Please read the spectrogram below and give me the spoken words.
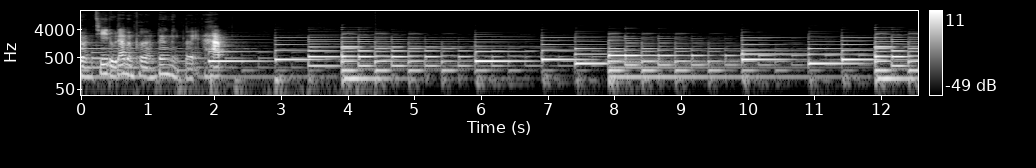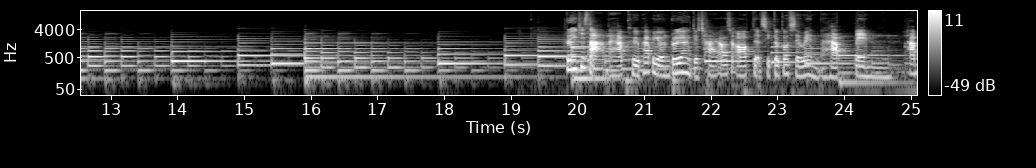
ยนตร์ที่ดูได้เพลินเรื่องหนึ่งเลยนะครับ รื่องที่ 3 นะครับ คือภาพยนตร์เรื่อง The Child of the Chicago Seven นะครับ เป็นภาพ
